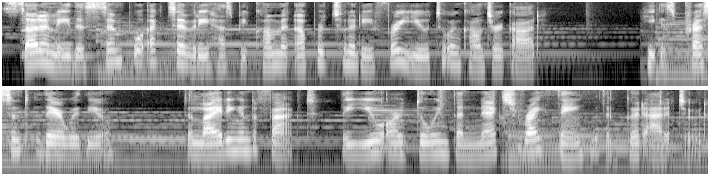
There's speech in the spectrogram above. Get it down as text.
Suddenly, this simple activity has become an opportunity for you to encounter God. He is present there with you, delighting in the fact that you are doing the next right thing with a good attitude.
